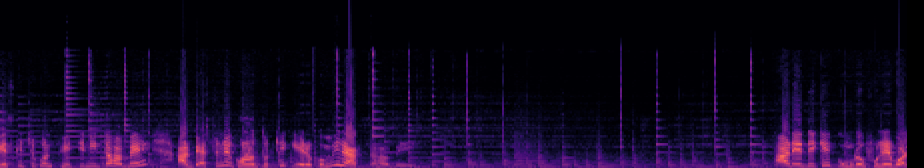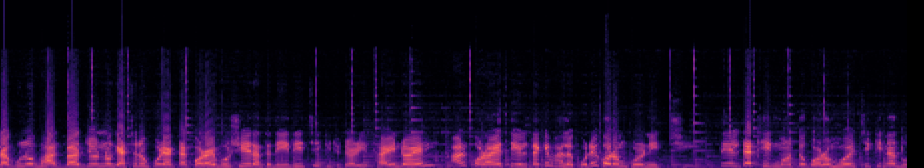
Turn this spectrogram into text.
বেশ কিছুক্ষণ ফেটিয়ে নিতে হবে। আর বেসনের ঘনত্ব ঠিক এরকমই রাখতে হবে। আর এদিকে কুমড়ো ফুলের বড়াগুলো ভাজবার জন্য গ্যাসের উপরে একটা কড়াই বসিয়ে তাতে দিয়ে দিচ্ছি কিছুটা রিফাইন্ড অয়েল আর কড়াইয়ের তেলটাকে ভালো করে গরম করে নিচ্ছি। তেলটা ঠিক মতো গরম হয়েছে কিনা দু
